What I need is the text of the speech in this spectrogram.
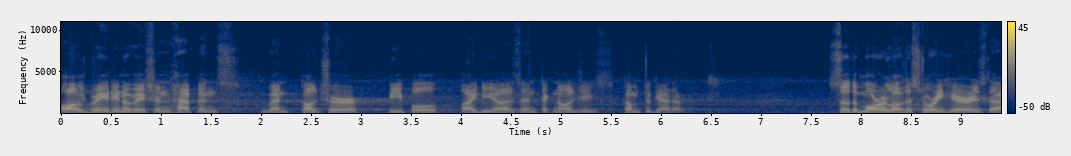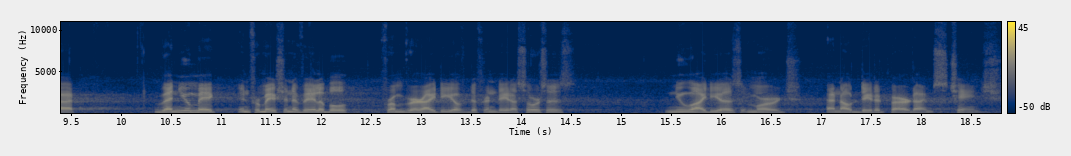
All great innovation happens when culture, people, ideas, and technologies come together. So the moral of the story here is that when you make information available from variety of different data sources, new ideas emerge and outdated paradigms change.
